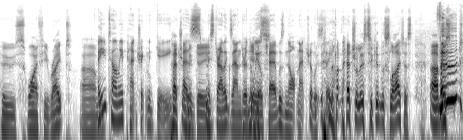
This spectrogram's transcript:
whose wife he raped. Um, Are you telling me Patrick Magee, Patrick as Magee. Mr. Alexander in the Yes. wheelchair, was not naturalistic? not naturalistic in the slightest. Um, Food,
